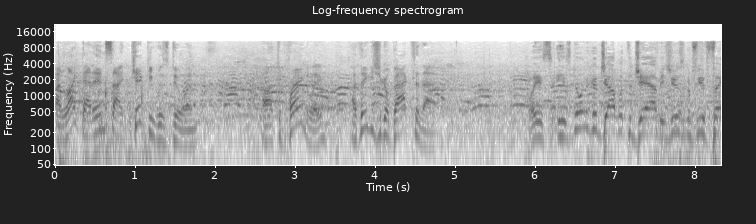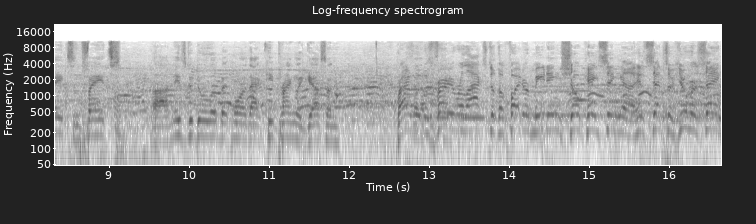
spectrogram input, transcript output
I like that inside kick he was doing uh, to Prangley. I think he should go back to that. Well, he's, he's doing a good job with the jab. He's using a few fakes and feints. Uh, needs to do a little bit more of that. Keep Prangley guessing. Prangley was very relaxed at the fighter meeting, showcasing uh, his sense of humor, saying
